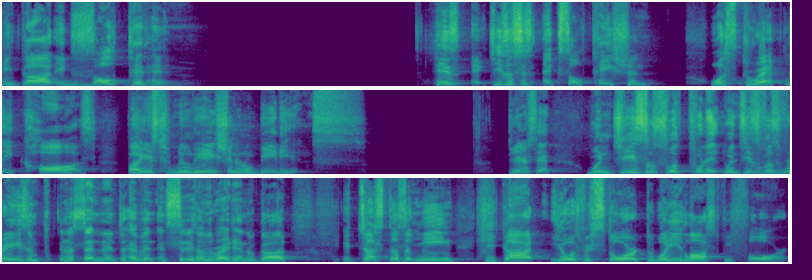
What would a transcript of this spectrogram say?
and God exalted him. His, Jesus' exaltation was directly caused by his humiliation and obedience. Do you understand? When Jesus was put it, when Jesus was raised and, and ascended into heaven and seated on the right hand of God, it just doesn't mean he got he was restored to what he lost before.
